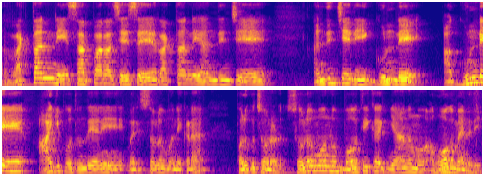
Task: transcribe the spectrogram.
రక్తాన్ని సరఫరా చేసే రక్తాన్ని అందించే అందించేది గుండె. ఆ గుండె ఆగిపోతుంది అని మరి సొలోమోన్ ఇక్కడ పలుకుచున్నాడు సొలోమోను భౌతిక జ్ఞానము అమోఘమైనది.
